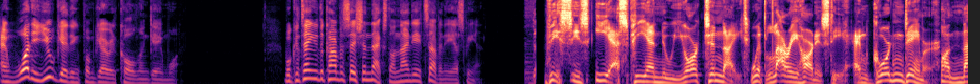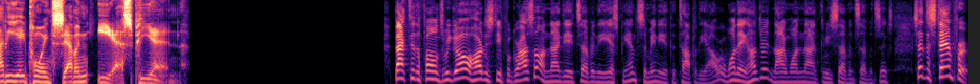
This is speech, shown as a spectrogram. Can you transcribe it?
And what are you getting from Gerrit Cole in game one? We'll continue the conversation next on 98.7 ESPN. This is ESPN New York Tonight with Larry Hardesty and Gordon Damer on 98.7 ESPN. Back to the phones we go. Hardesty for Grasso on 98.7 ESPN. Cimini at the top of the hour. 1 800 919 3776. Said to Stamford.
